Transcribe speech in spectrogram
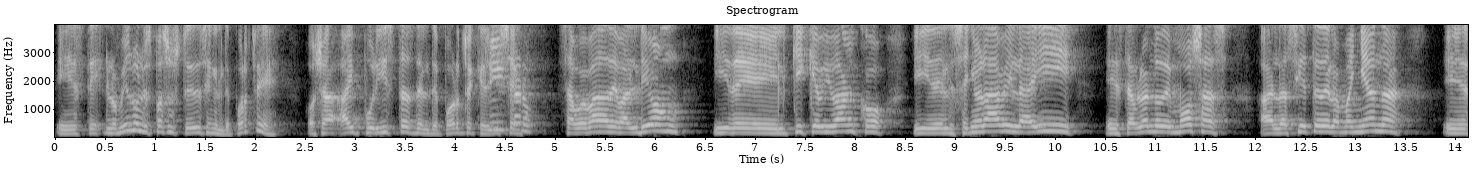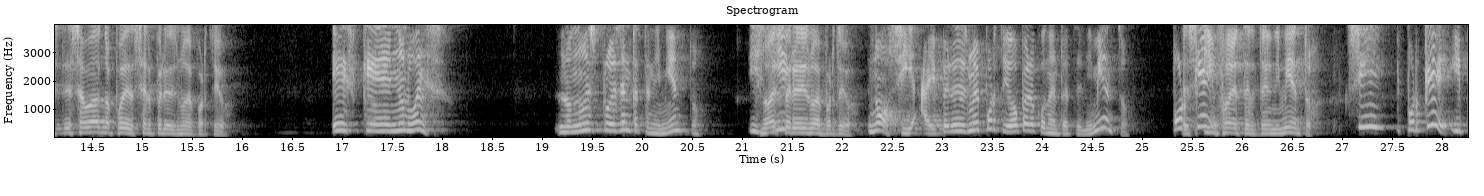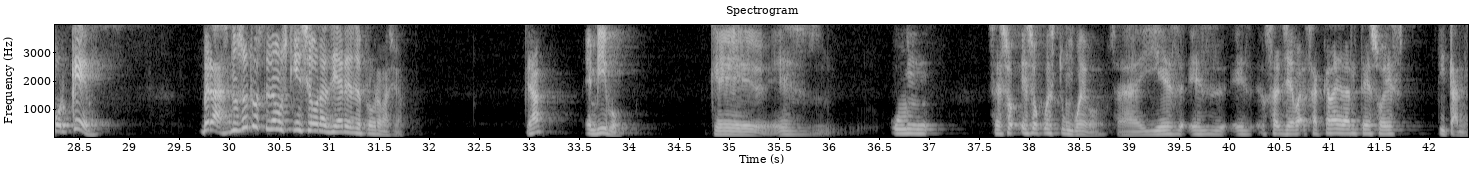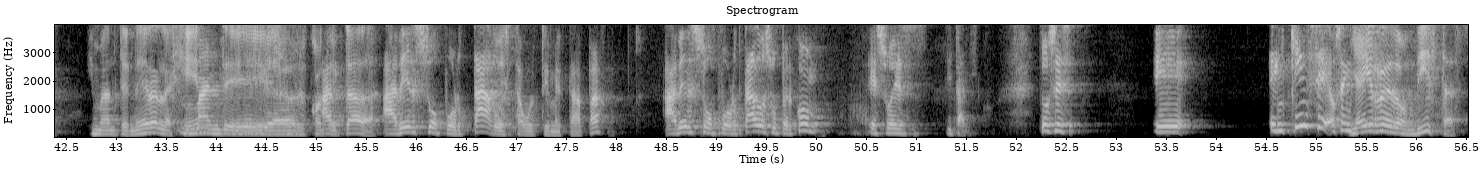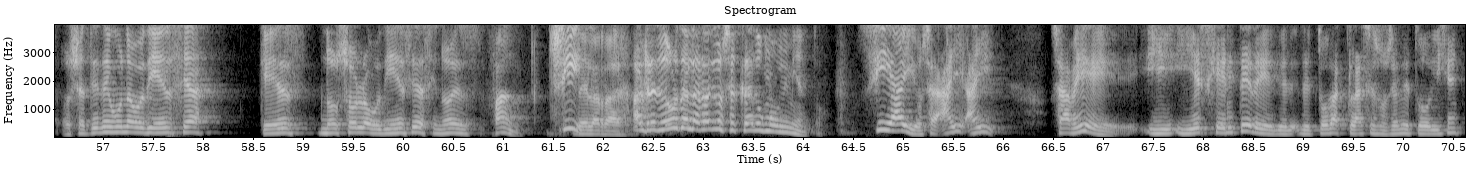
Este, lo mismo les pasa a ustedes en el deporte. O sea, hay puristas del deporte que Sí, dicen claro. esa huevada de Valdeón y del Quique Vivanco y del señor Ávila ahí, este, hablando de mozas a las 7 de la mañana. Este, esa huevada no puede ser periodismo deportivo. Es que no lo es. Lo nuestro es entretenimiento. Y no sí- es periodismo deportivo. No, sí, hay periodismo deportivo, pero con entretenimiento. ¿Por es qué? infoentretenimiento. Sí, ¿por qué? ¿Y por qué? Verás, nosotros tenemos 15 horas diarias de programación. ¿Ya? En vivo. Que es un... o sea, eso, eso cuesta un huevo. O sea, y es... es, es- o sea, lleva- sacar adelante eso es titánico. Y mantener a la gente eso. eh, conectada. Ha- haber soportado esta última etapa, haber soportado Supercom, eso es titánico. Entonces, eh, en 15, o sea, en Y hay redondistas. O sea, tienen una audiencia que es no solo audiencia, sino es fan Sí, de la radio. alrededor de la radio se ha creado un movimiento. Sí hay, o sea, hay, hay, o sea, ve, y, y es gente de, de- de toda clase social, de todo origen.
